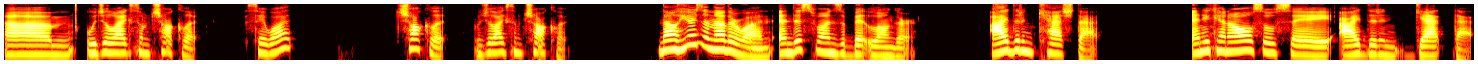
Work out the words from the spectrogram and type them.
Um, would you like some chocolate? Say what? Chocolate. Would you like some chocolate? Now here's another one, and this one's a bit longer. I didn't catch that. And you can also say, I didn't get that.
